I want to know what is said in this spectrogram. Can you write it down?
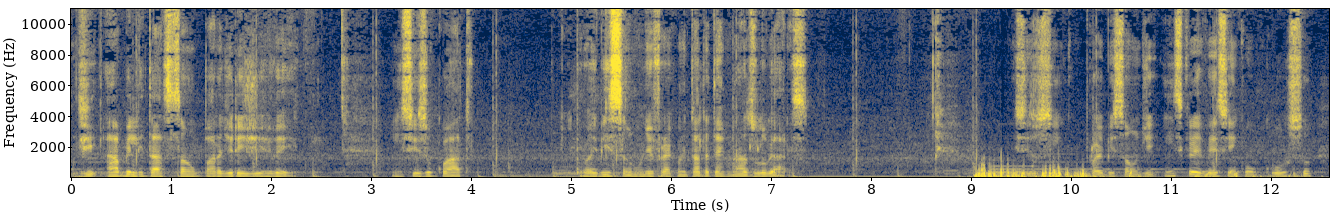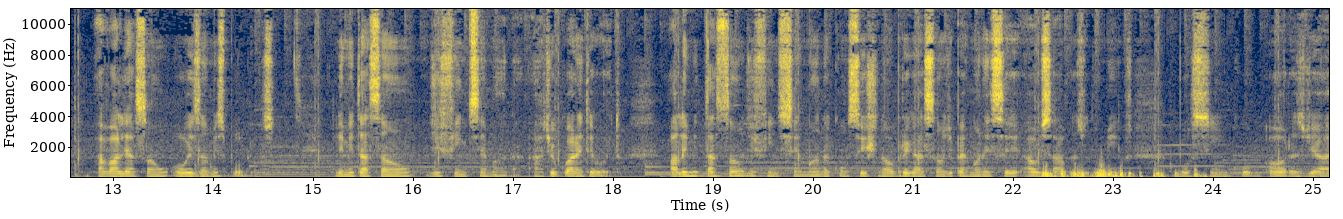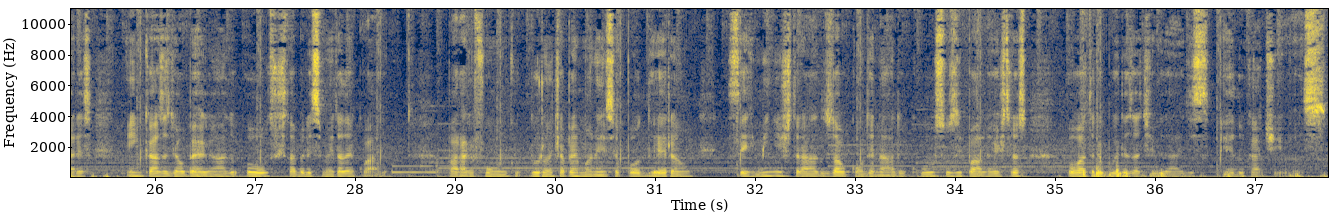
de habilitação para dirigir veículo. Inciso 4. Proibição de frequentar determinados lugares. Inciso 5. Proibição de inscrever-se em concurso, avaliação ou exames públicos. Limitação de fim de semana. Artigo 48. A limitação de fim de semana consiste na obrigação de permanecer aos sábados e domingos 5 horas diárias em casa de albergado ou outro estabelecimento adequado. Parágrafo único. Durante a permanência poderão ser ministrados ao condenado cursos e palestras ou atribuídas atividades educativas.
